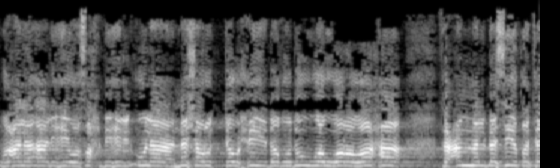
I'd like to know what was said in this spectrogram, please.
وعلى آله وصحبه الأولى. نشروا التوحيد غدوا ورواحا. فعم البسيطة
